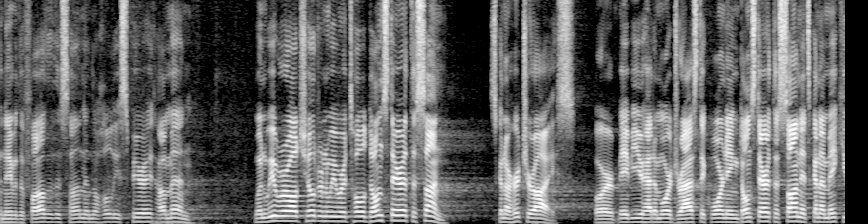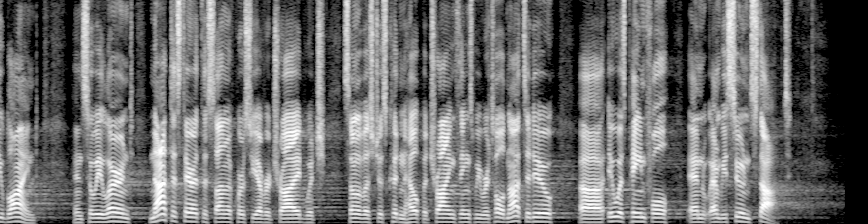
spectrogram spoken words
In the name of the Father, the Son, and the Holy Spirit, Amen. When we were all children, we were told, don't stare at the sun, it's going to hurt your eyes. Or maybe you had a more drastic warning, don't stare at the sun, it's going to make you blind. And so we learned not to stare at the sun. Of course, you ever tried, which some of us just couldn't help but trying things we were told not to do. Uh, it was painful, and, and we soon stopped.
